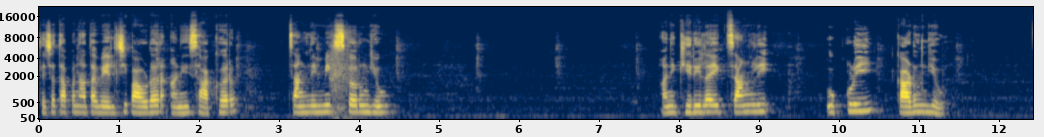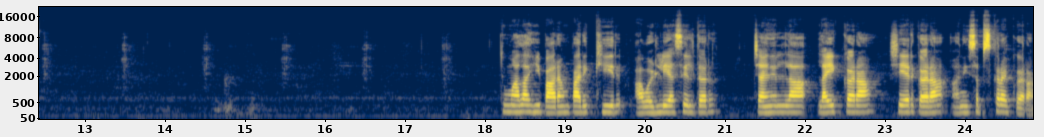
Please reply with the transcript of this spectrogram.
त्याच्यात आपण आता वेलची पावडर आणि साखर चांगली मिक्स करून घेऊ. आणि खिरीला एक चांगली उकळी काढून घेऊ. तुम्हाला ही पारंपरिक खीर आवडली असेल तर चॅनलला लाईक करा शेअर करा आणि सबस्क्राईब करा.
